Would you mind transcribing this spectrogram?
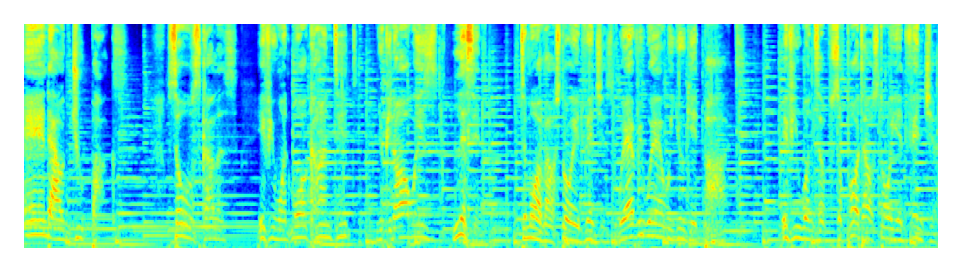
and our jukebox. So, scholars, if you want more content, You can always listen to more of our story adventures. We're everywhere where you get pods. If you want to support our story adventures,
